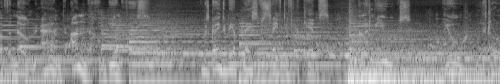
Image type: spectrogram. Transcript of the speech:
of the known and unknown universe. It was going to be a place of safety for the kids, the little yous. You, little...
